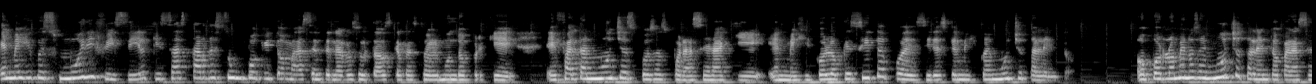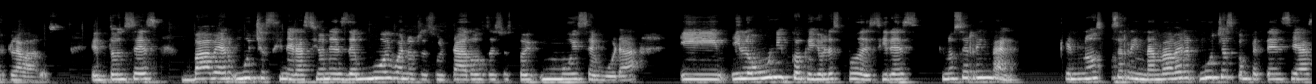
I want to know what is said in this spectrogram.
en México es muy difícil, quizás tardes un poquito más en tener resultados que el resto del mundo porque eh, faltan muchas cosas por hacer aquí en México. Lo que sí te puedo decir es que en México hay mucho talento, o por lo menos hay mucho talento para ser clavados. Entonces va a haber muchas generaciones de muy buenos resultados, de eso estoy muy segura. Y, y lo único que yo les puedo decir es que no se rindan, que no se rindan. Va a haber muchas competencias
